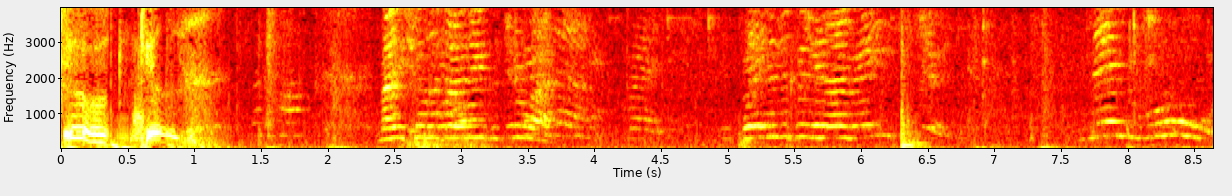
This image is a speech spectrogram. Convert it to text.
Do, do. Make sure they don't eat the giraffe. Put it in the bin then. Rule.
